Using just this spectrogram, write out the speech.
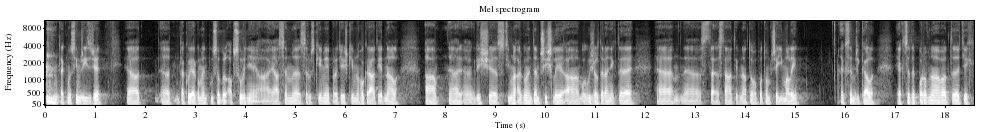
tak musím říct, že Eh, takový argument působil absurdně. A já jsem s ruskými protěžky mnohokrát jednal a eh, když s tímhle argumentem přišli a bohužel teda některé eh, státy v NATO ho potom přejímali, tak jsem říkal, jak chcete porovnávat těch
